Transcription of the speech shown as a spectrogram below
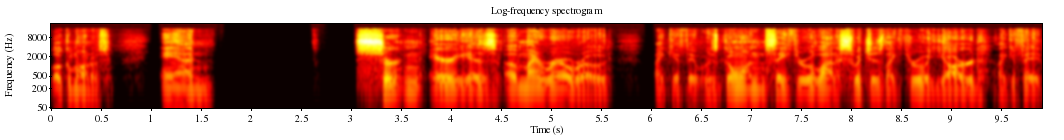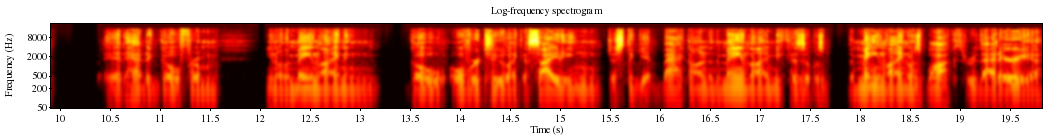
locomotives, and certain areas of my railroad like if it was going say through a lot of switches like through a yard like if it it had to go from you know the main line and go over to like a siding just to get back onto the main line because it was the main line was blocked through that area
